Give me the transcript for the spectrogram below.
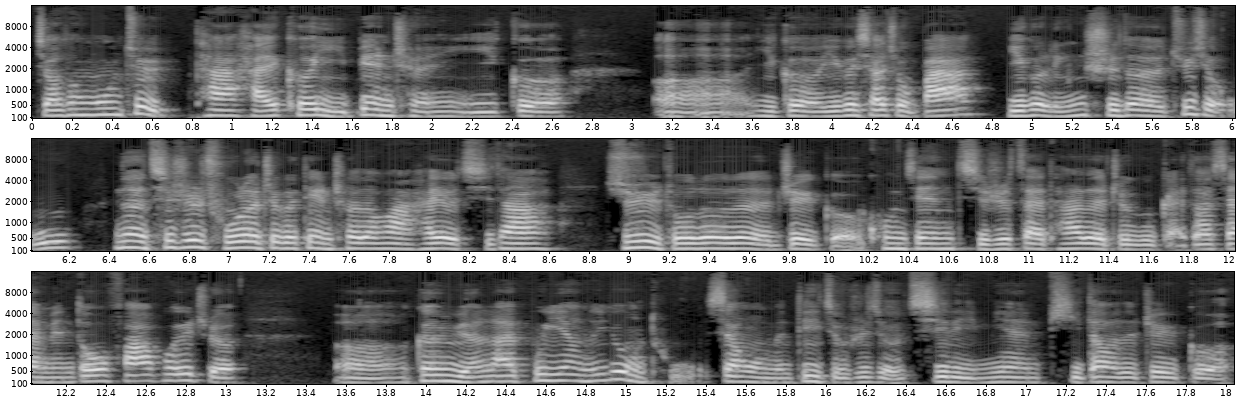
交通工具，它还可以变成一个呃一个一个小酒吧，一个临时的居酒屋。那其实除了这个电车的话，还有其他许许多多的这个空间，其实在它的这个改造下面都发挥着呃跟原来不一样的用途。像我们第九十九期里面提到的这个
